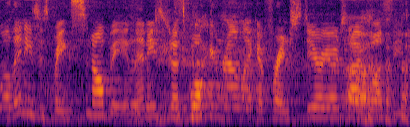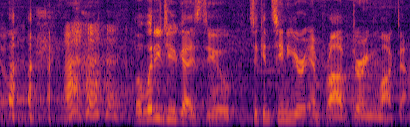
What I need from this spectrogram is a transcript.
Well, then he's just being snobby, and then he's just walking around like a French stereotype. What's he doing? but what did you guys do to continue your improv during lockdown?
